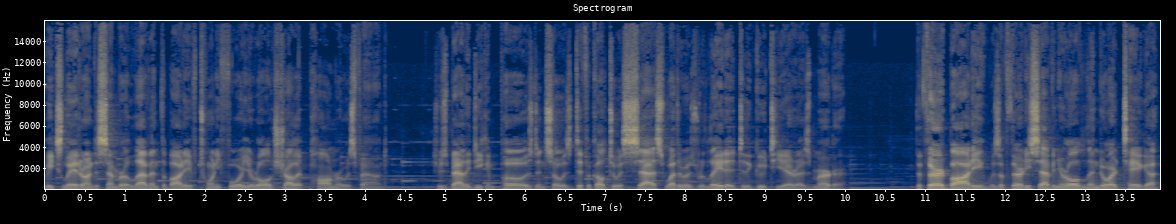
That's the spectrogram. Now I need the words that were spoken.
Weeks later, on December 11th, the body of 24 year old Charlotte Palmer was found. She was badly decomposed, and so it was difficult to assess whether it was related to the Gutierrez murder. The third body was of 37 year old Linda Ortega,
